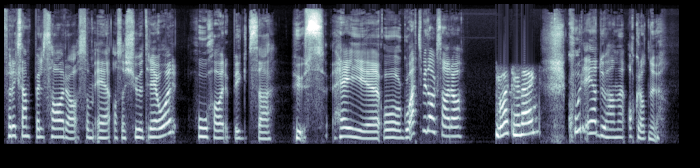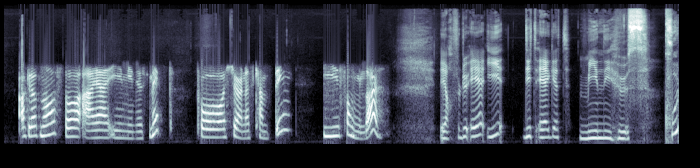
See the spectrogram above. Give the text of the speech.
For eksempel Sara, som er altså 23 år. Hun har bygd seg hus. Hei eh, og god ettermiddag, Sara. God ettermiddag. Hvor er du henne akkurat nå? Akkurat nå så er jeg i minihuset mitt på Kjørnes camping i Sogndal. Ja, for du er i ditt eget minihus. Hvor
